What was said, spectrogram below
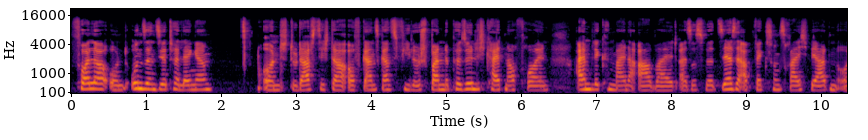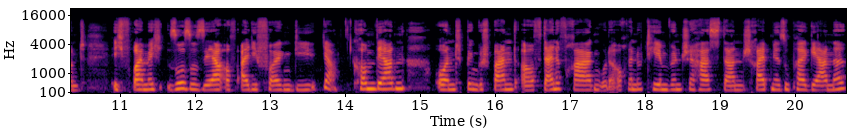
voller und unsensierter Länge. Und du darfst dich da auf ganz, ganz viele spannende Persönlichkeiten auch freuen. Einblick in meine Arbeit. Also es wird sehr, sehr abwechslungsreich werden und ich freue mich so, so sehr auf all die Folgen, die ja kommen werden und bin gespannt auf deine Fragen oder auch wenn du Themenwünsche hast, dann schreib mir super gerne.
